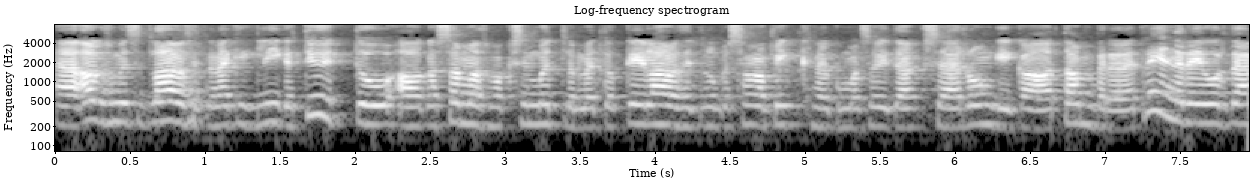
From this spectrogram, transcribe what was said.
alguses mõtlesin, et laevasõit on äkki liiga tüütu, aga samas ma hakkasin mõtlema, et okei okay,, laevasõit on umbes sama pikk, nagu ma sõidaks äh, rongiga Tamperele treeneri juurde.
